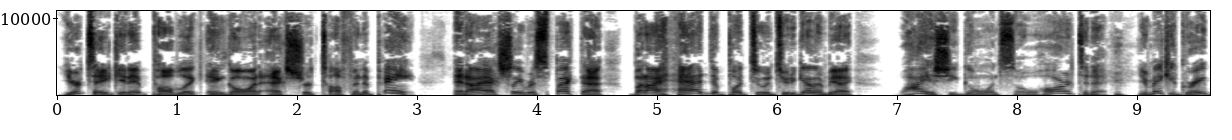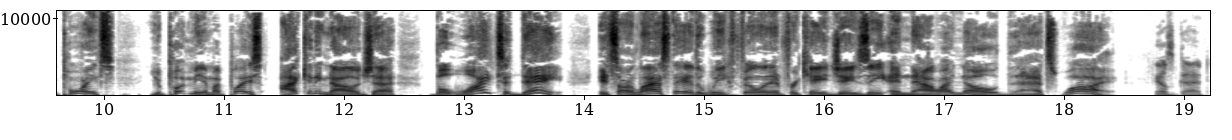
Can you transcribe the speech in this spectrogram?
you're taking it public and going extra tough in the paint. And I actually respect that. But I had to put two and two together and be like, why is she going so hard today? You're making great points. You're putting me in my place. I can acknowledge that. But why today? It's our last day of the week filling in for KJZ. And now I know that's why. Feels good.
